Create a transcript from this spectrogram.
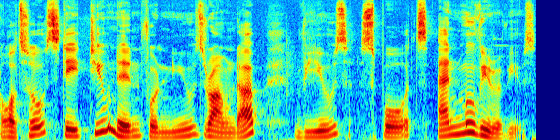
Also, stay tuned in for news roundup, views, sports, and movie reviews.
